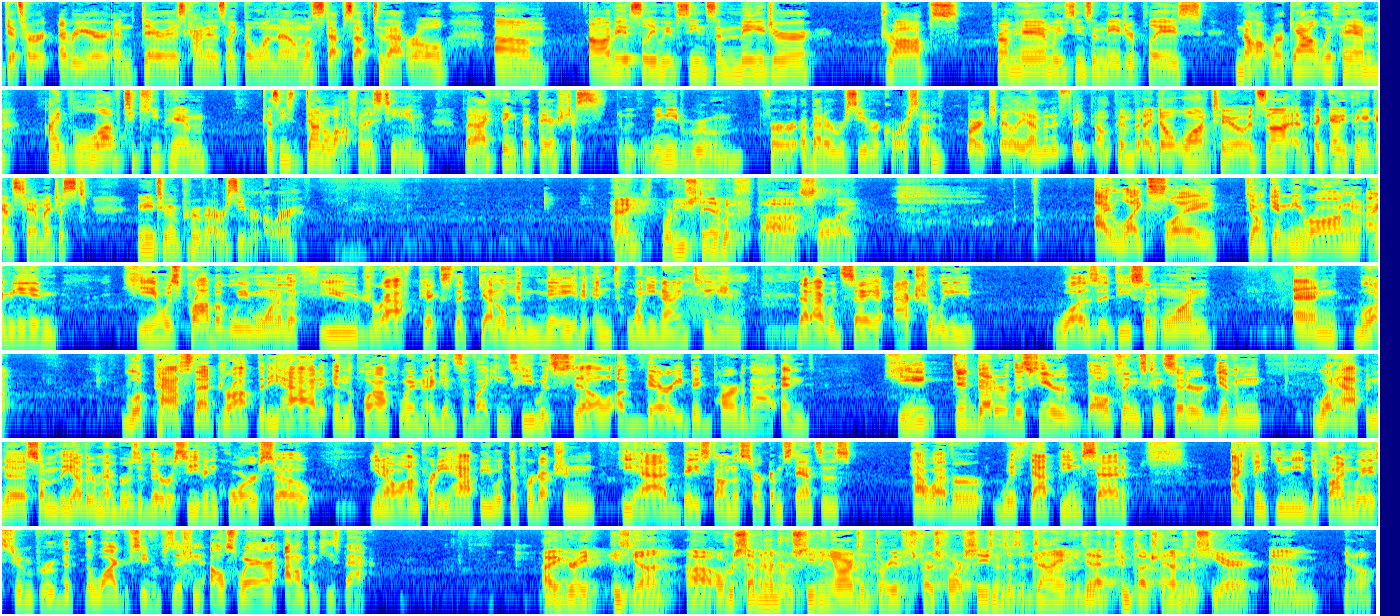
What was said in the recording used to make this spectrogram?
gets hurt every year, and Darius kind of is like the one that almost steps up to that role. Um, obviously, we've seen some major drops from him. We've seen some major plays not work out with him. I'd love to keep him because he's done a lot for this team, but I think that there's just we- we need room for a better receiver core. So unfortunately, I'm going to say dump him, but I don't want to. It's not anything against him. I just we need to improve our receiver core. Hank, where do you stand with uh, Slay? I like Slay. Don't get me wrong. I mean, he was probably one of the few draft picks that Gettleman made in 2019 that I would say actually was a decent one. And look, look past that drop that he had in the playoff win against the Vikings. He was still a very big part of that. And he did better this year, all things considered, given what happened to some of the other members of their receiving corps. So, you know, I'm pretty happy with the production he had based on the circumstances. However, with that being said, I think you need to find ways to improve the, the wide receiver position elsewhere. I don't think he's back. I agree. He's gone. Uh, over 700 receiving yards in three of his first four seasons as a Giant. He did have two touchdowns this year. Um, you know,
